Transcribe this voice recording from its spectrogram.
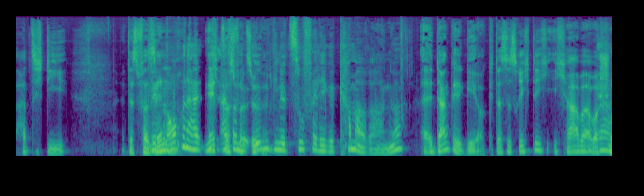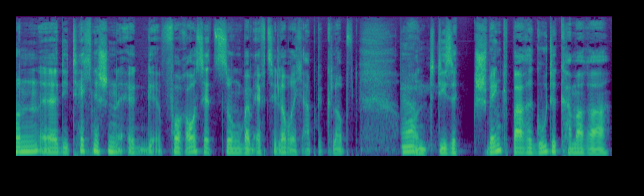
hat sich die das Wir Versenden brauchen halt nicht etwas einfach irgendwie eine zufällige Kamera, ne? Äh, danke, Georg. Das ist richtig. Ich habe aber Ja. schon äh, die technischen äh, Ge- Voraussetzungen beim FC Lobbrich abgeklopft. Ja. Und diese schwenkbare, gute Kamera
